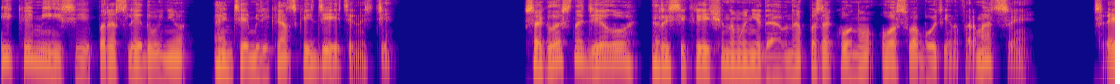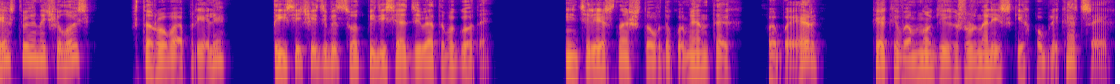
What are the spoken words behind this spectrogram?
и комиссии по расследованию антиамериканской деятельности. Согласно делу, рассекреченному недавно по закону о свободе информации, следствие началось 2 апреля 1959 года. Интересно, что в документах ФБР, как и во многих журналистских публикациях,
